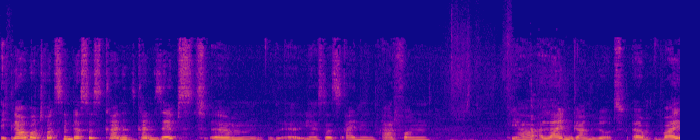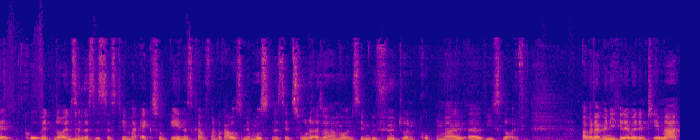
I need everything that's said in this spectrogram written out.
ich glaube trotzdem, dass das keine, kein Selbst, ähm, äh, wie heißt das, eine Art von ja, Alleingang wird. Ähm, weil Covid-19, das ist das Thema Exogen, das kam von draußen, wir mussten das jetzt tun, also haben wir uns dem gefügt und gucken mal, äh, wie es läuft. Aber da bin ich wieder bei dem Thema,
